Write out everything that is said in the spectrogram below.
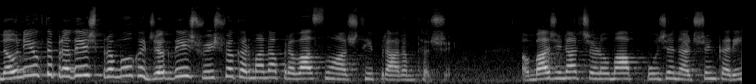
નવનિયુક્ત પ્રદેશ પ્રમુખ જગદીશ વિશ્વકર્માના પ્રવાસનો આજથી પ્રારંભ થશે. અંબાજીના ચરણોમાં પૂજન અર્ચન કરી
